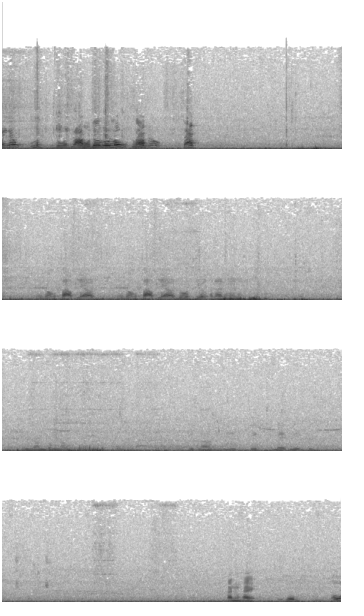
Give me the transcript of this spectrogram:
ไอ้หนูไปแล้วอุ๊ยโดนรับโดนแล้วโดนแล้วซับซับไม่ต้องสับแล้วไม่ต้องสับแล้วโดดเยอะขนาดนี้ย้ำตรงนั้นติดหน้าติดเบรกนิดคันของใครโอ้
